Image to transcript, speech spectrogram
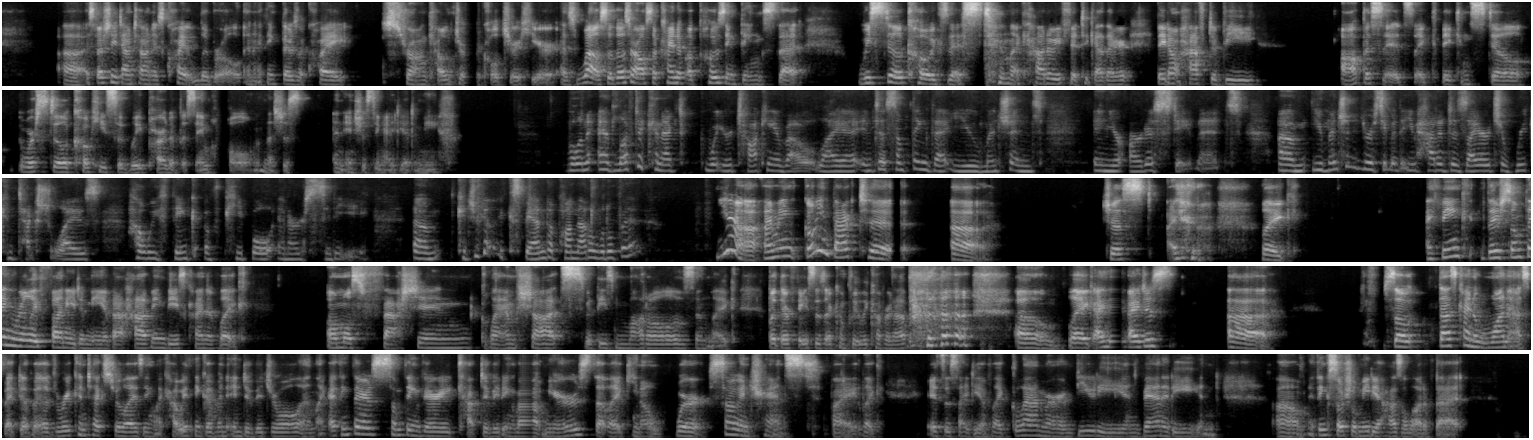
uh, especially downtown, is quite liberal. And I think there's a quite strong counterculture here as well. So those are also kind of opposing things that we still coexist and like how do we fit together they don't have to be opposites like they can still we're still cohesively part of the same whole and that's just an interesting idea to me well and i'd love to connect what you're talking about Lya into something that you mentioned in your artist statement. Um, you mentioned in your statement that you had a desire to recontextualize how we think of people in our city. Um, could you expand upon that a little bit? Yeah, I mean, going back to uh, just I like I think there's something really funny to me about having these kind of like almost fashion glam shots with these models and like but their faces are completely covered up. Um like i i just uh so that's kind of one aspect of it of recontextualizing like how we think of an individual. And like i think there's something very captivating about mirrors that like you know we're so entranced by like it's this idea of like glamour and beauty and vanity. And um, i think social media has a lot of that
